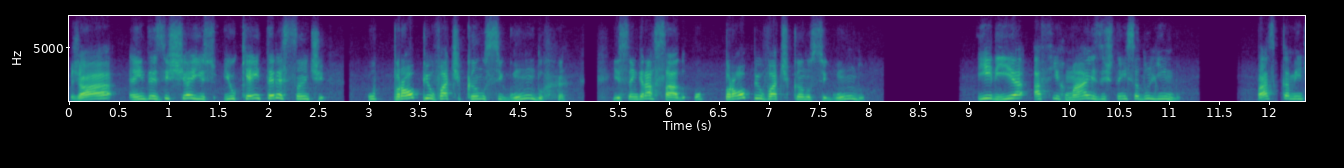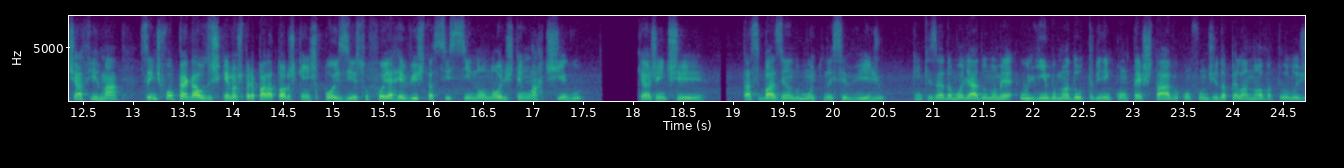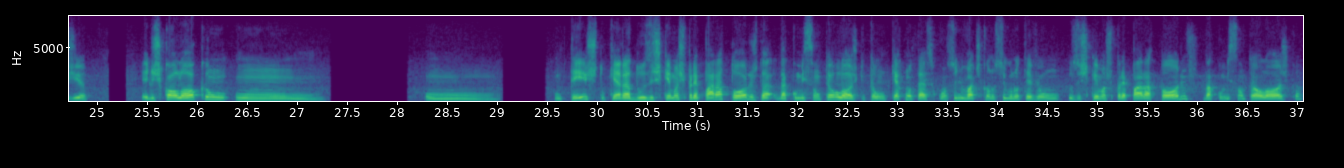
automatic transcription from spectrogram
já ainda existia isso. E o que é interessante, o próprio Vaticano II, isso é engraçado, o próprio Vaticano II iria afirmar a existência do limbo. Basicamente afirmar. Se a gente for pegar os esquemas preparatórios, quem expôs isso foi a revista Cici Nono, eles têm um artigo que a gente está se baseando muito nesse vídeo. Quem quiser dar uma olhada, o nome é O Limbo, uma doutrina incontestável confundida pela nova teologia. Eles colocam um, um, um texto que era dos esquemas preparatórios da, da Comissão Teológica. Então, o que acontece? O Concílio Vaticano II teve um, os esquemas preparatórios da Comissão Teológica,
